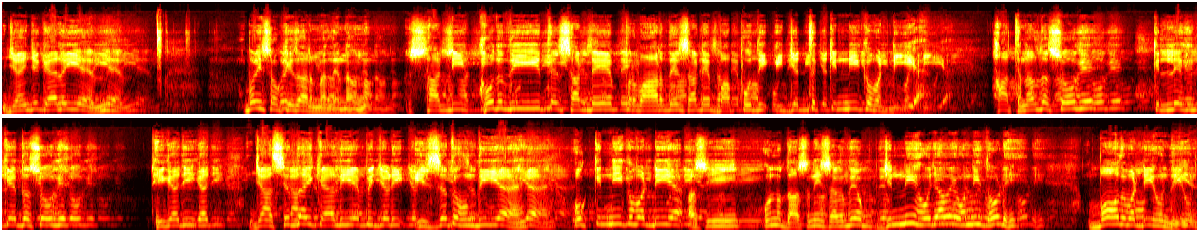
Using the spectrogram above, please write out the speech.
ਜੰਜ ਕਹਿ ਲਈਏ, ਬੜੀ ਸੌਖੀ ਮੈਂ ਦੇਣਾ ਉਹਨਾਂ ਸਾਡੀ ਖੁਦ ਦੀ ਤੇ ਸਾਡੇ ਪਰਿਵਾਰ ਦੇ, ਸਾਡੇ ਬਾਪੂ ਦੀ ਇੱਜ਼ਤ ਕਿੰਨੀ ਕੁ ਵੱਡੀ ਹੈ। ਹੱਥ ਨਾਲ ਦੱਸੋਗੇ ਕਿ ਲਿਖ ਕੇ ਦੱਸੋਗੇ? ਠੀਕ ਹੈ ਜੀ? ਜਾਂ ਸਿੱਧਾ ਹੀ ਕਹਿ ਲਈਏ ਵੀ ਜਿਹੜੀ ਇੱਜ਼ਤ ਹੁੰਦੀ ਹੈ, ਉਹ ਕਿੰਨੀ ਕੁ ਵੱਡੀ ਹੈ? ਅਸੀਂ ਉਹਨੂੰ ਦੱਸ ਨਹੀਂ ਸਕਦੇ ਜਿੰਨੀ ਹੋ ਜਾਵੇ ਉਨੀ ਥੋੜੀ ਬਹੁਤ ਵੱਡੀ ਹੁੰਦੀ ਹੈ।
